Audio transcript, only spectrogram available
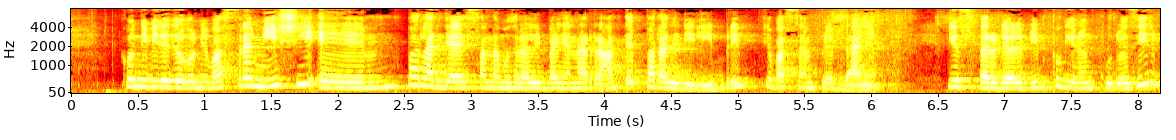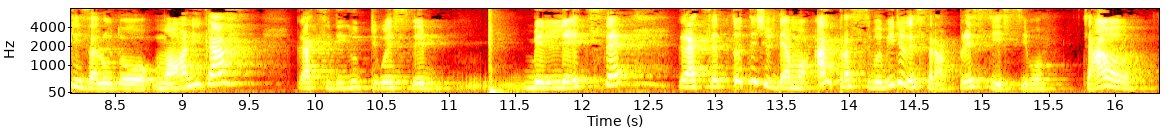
condividete con i vostri amici e parlate di Alessandra Musella Librania Narrante e parlate di libri, che va sempre bene. Io spero di avervi un pochino incuriosito, ti saluto Monica, grazie di tutte queste bellezze, grazie a tutti, ci vediamo al prossimo video che sarà prestissimo. Ciao!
